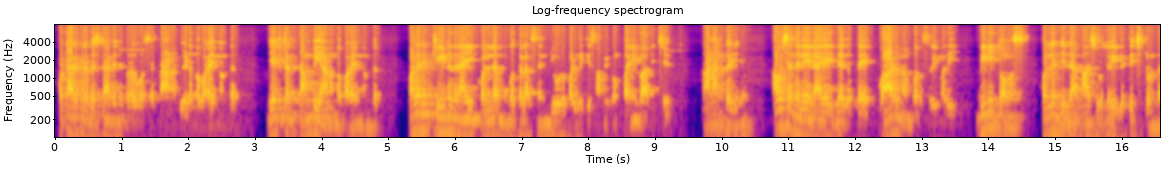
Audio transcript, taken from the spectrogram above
കൊട്ടാരക്കര ബസ് സ്റ്റാൻഡിന് പിറകുവശത്താണ് വീടെന്ന് പറയുന്നുണ്ട്. ജ്യേഷ്ഠൻ തമ്പിയാണെന്ന് പറയുന്നുണ്ട്. വളരെ ക്ഷീണിതനായി കൊല്ലം മുഖത്തല സെന്റ് ജൂഡ് പള്ളിക്ക് സമീപം പനി ബാധിച്ച് കാണാൻ കഴിഞ്ഞു. അവശ നിലയിലായ ഇദ്ദേഹത്തെ വാർഡ് മെമ്പർ ശ്രീമതി ബിനി തോമസ് കൊല്ലം ജില്ലാ ആശുപത്രിയിൽ എത്തിച്ചിട്ടുണ്ട്.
